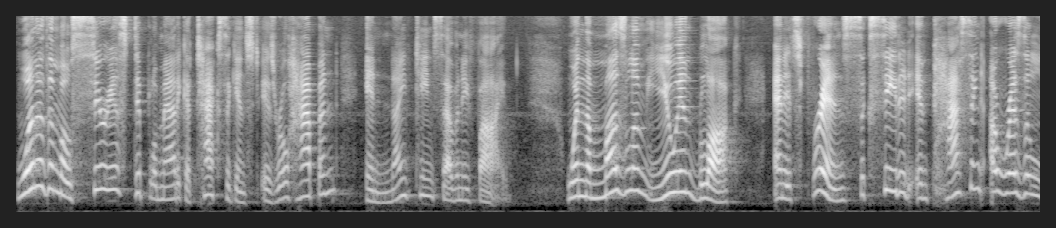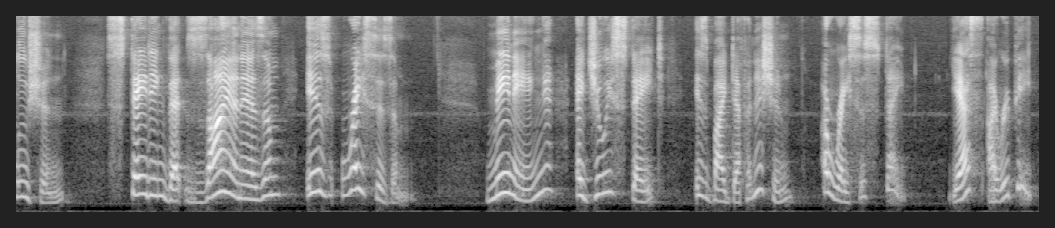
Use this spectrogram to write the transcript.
One of the most serious diplomatic attacks against Israel happened in 1975 when the Muslim UN bloc and its friends succeeded in passing a resolution stating that Zionism is racism, meaning a Jewish state is by definition a racist state. Yes, I repeat,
